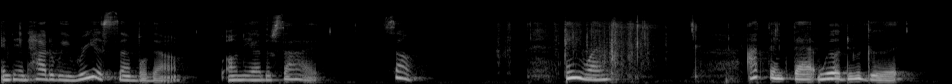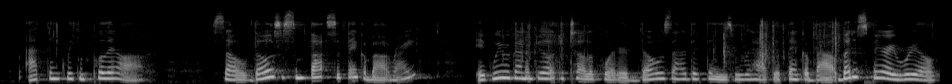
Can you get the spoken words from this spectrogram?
And then how do we reassemble them on the other side? So, anyway, I think that we'll do good. I think we can pull it off. So, those are some thoughts to think about, right? If we were going to build the teleporter, those are the things we would have to think about. But it's very real.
